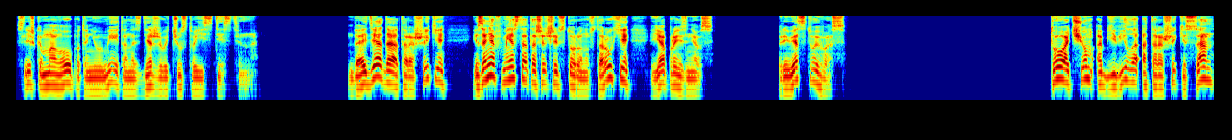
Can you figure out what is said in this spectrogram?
Слишком мало опыта, не умеет она сдерживать чувства естественно. Дойдя до Атарашики и заняв место, отошедшей в сторону старухи, я произнес — «Приветствую вас». То, о чем объявила Атарашики-сан,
